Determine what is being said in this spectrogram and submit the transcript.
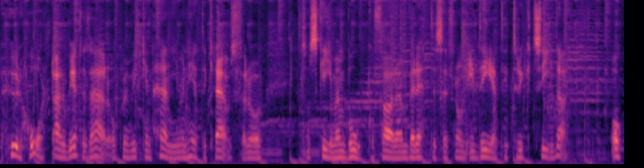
hur hårt arbetet är och med vilken hängivenhet det krävs för att liksom skriva en bok och föra en berättelse från idé till tryckt sida. Och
